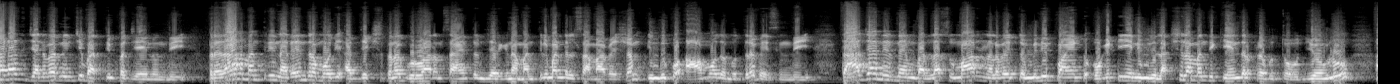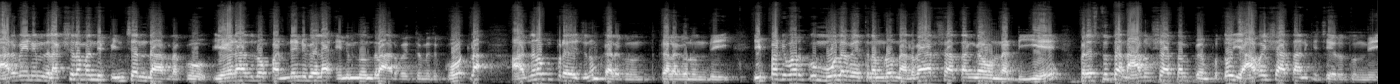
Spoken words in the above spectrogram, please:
ఏడాది జనవరి నుంచి వర్తింపజేయనుంది. ప్రధానమంత్రి నరేంద్ర మోదీ అధ్యక్షతన గురువారం సాయంత్రం జరిగిన మంత్రిమండలి సమావేశం ఇందుకు ఆమోద ముద్ర వేసింది. తాజా నిర్ణయం వల్ల సుమారు నలభై తొమ్మిది పాయింట్ ఒకటి ఎనిమిది లక్షల మంది కేంద్ర ప్రభుత్వ ఉద్యోగులు అరవై ఎనిమిది లక్షల మంది పింఛన్దారులకు ఏడాదిలో పన్నెండు వేల ఎనిమిది వందల అరవై తొమ్మిది కోట్ల అదనపు ప్రయోజనం కలగను కలగనుంది. ఇప్పటి వరకు మూల వేతనంలో నలభై ఆరు శాతంగా ఉన్న డిఏ ప్రస్తుత నాలుగు శాతం పెంపుతో యాభై శాతానికి చేరుతుంది.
